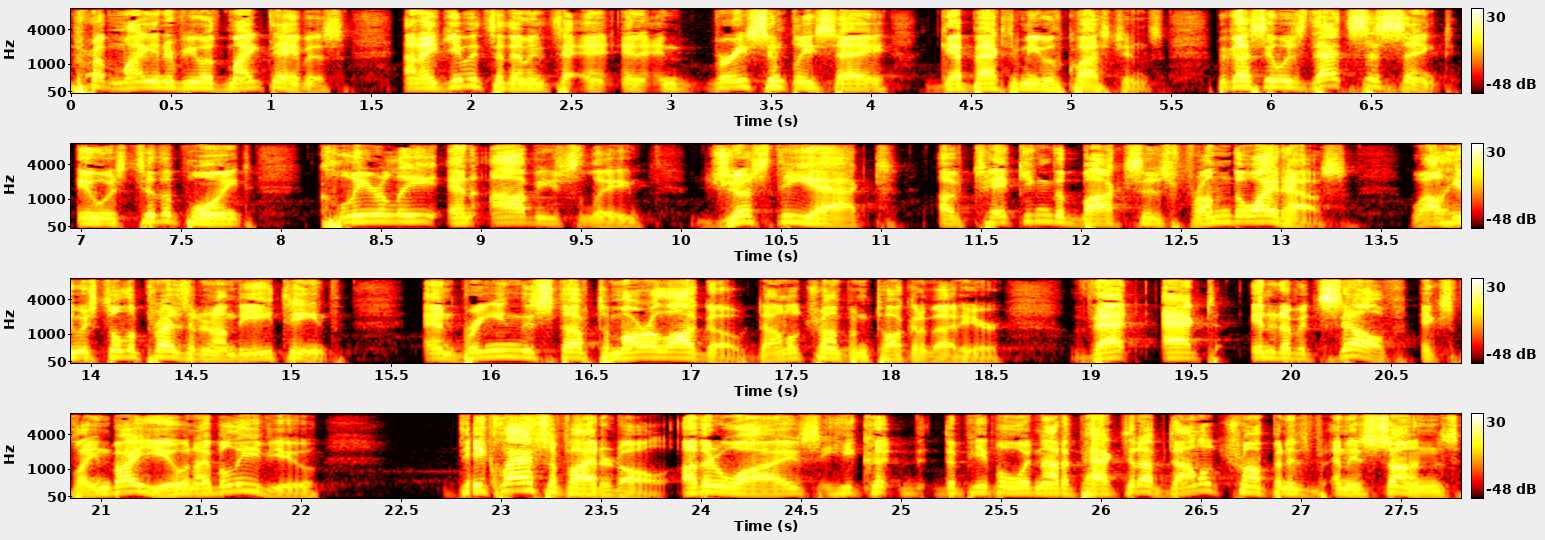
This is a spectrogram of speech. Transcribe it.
from my interview with Mike Davis, and I give it to them and, and, and, very simply say, get back to me with questions. Because it was that succinct. It was to the point, clearly and obviously just the act of taking the boxes from the White House while he was still the president on the 18th and bringing this stuff to Mar-a-Lago, Donald Trump I'm talking about here, that act in and of itself, explained by you, and I believe you, declassified it all. Otherwise, he could the people would not have packed it up. Donald Trump and his and his sons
